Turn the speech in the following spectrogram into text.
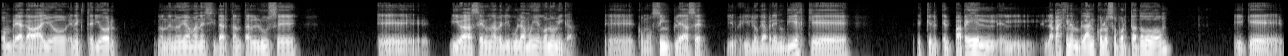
hombres a caballo en exterior, donde no íbamos a necesitar tantas luces, eh, iba a ser una película muy económica, eh, como simple de hacer. Y lo que aprendí es que, es que el, el papel, el- la página en blanco lo soporta todo y que,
